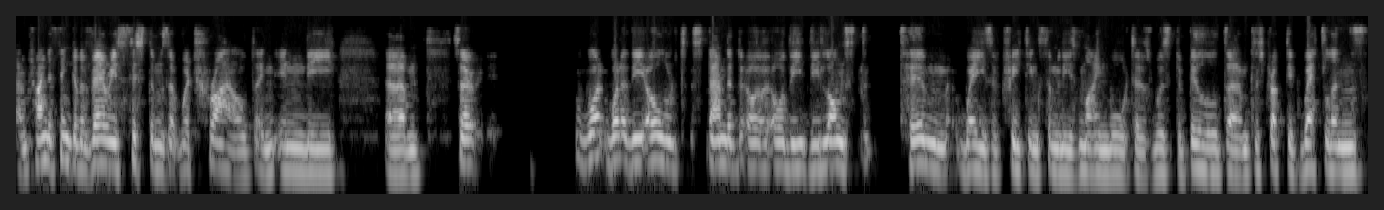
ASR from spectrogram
I'm trying to think of the various systems that were trialed in, in the, um, so what, one of the old standard or, or the, the long term ways of treating some of these mine waters was to build um, constructed wetlands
